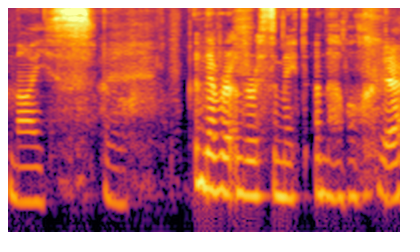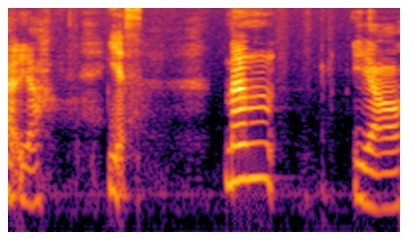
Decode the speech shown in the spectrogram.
Nice. Never underestimate a novel. Ja, ja. Yes. Men ja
